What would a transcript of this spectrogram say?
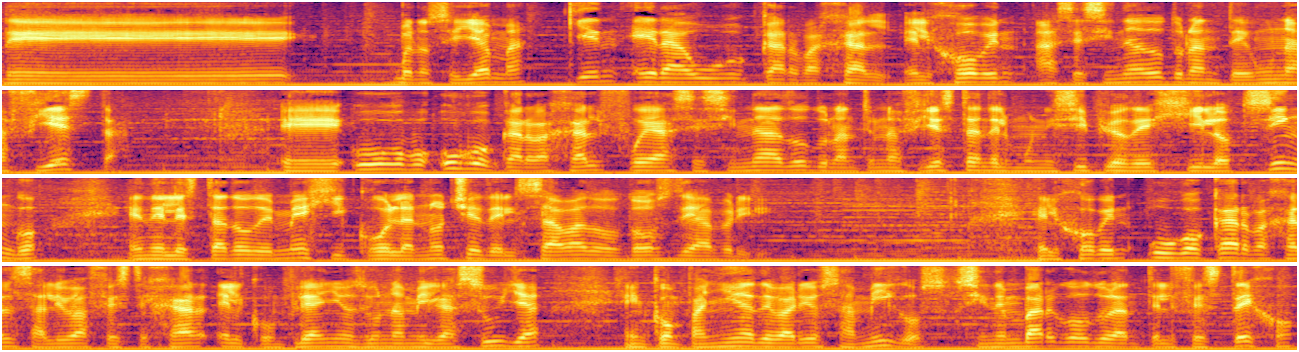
de... Bueno, se llama ¿Quién era Hugo Carvajal? El joven asesinado durante una fiesta. Eh, Hugo, Hugo, Carvajal fue asesinado durante una fiesta en el municipio de Gilotzingo, en el Estado de México, la noche del sábado 2 de abril. El joven Hugo Carvajal salió a festejar el cumpleaños de una amiga suya en compañía de varios amigos. Sin embargo, durante el festejo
